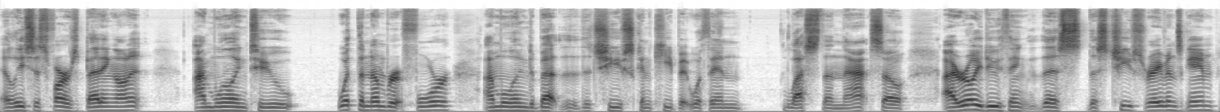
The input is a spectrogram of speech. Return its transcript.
at least as far as betting on it, I'm willing to, with the number at four, I'm willing to bet that the Chiefs can keep it within less than that. So I really do think this this Chiefs Ravens game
